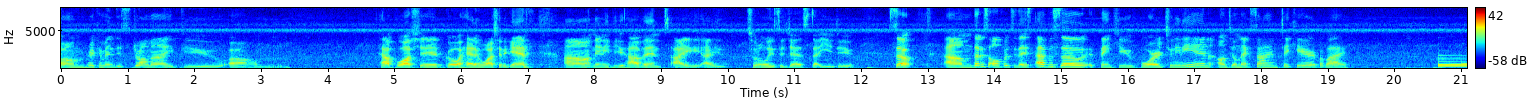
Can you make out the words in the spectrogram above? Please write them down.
um, recommend this drama if you um, have watched it. Go ahead and watch it again. Um, and if you haven't, I, I totally suggest that you do. So, um, that is all for today's episode. Thank you for tuning in. Until next time, take care. Bye bye.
